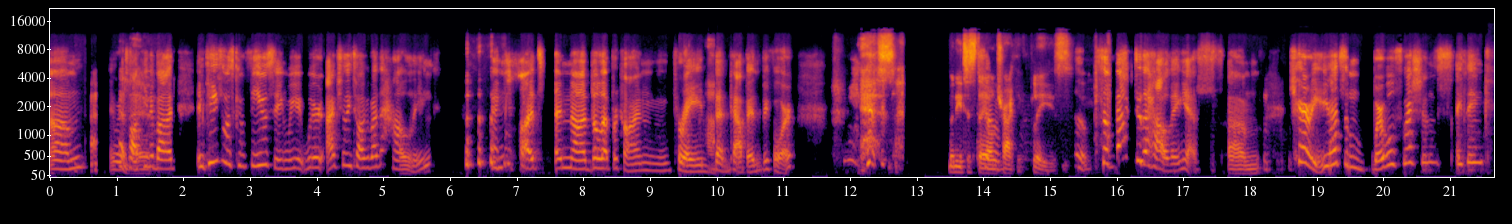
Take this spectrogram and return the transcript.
Um, and we're talking about. In case it was confusing, we we're actually talking about the Howling, and not and not the Leprechaun parade that happened before. Yes. We need to stay on track, please. So, so back to the Howling. Yes. Um, Carrie, you had some werewolf questions, I think.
